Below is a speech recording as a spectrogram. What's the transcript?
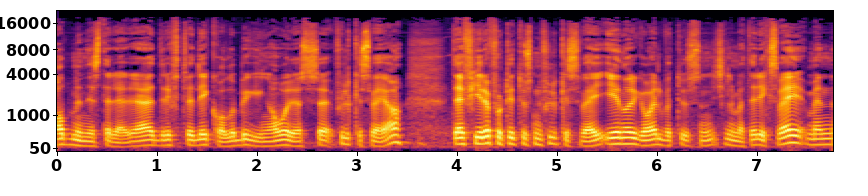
administrerer drift, vedlikehold og bygging av våre fylkesveier. Det er 44 000 fylkesveier i Norge og 11 000 km riksvei, men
